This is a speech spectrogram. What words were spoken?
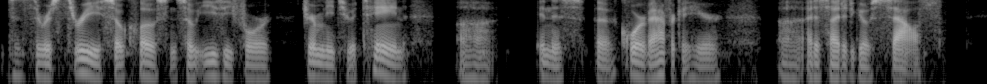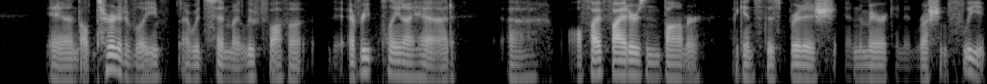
And since there was three so close and so easy for Germany to attain uh, in this the core of Africa here, uh, I decided to go south. And alternatively, I would send my Luftwaffe, every plane I had, uh, all five fighters and bomber, against this British and American and Russian fleet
